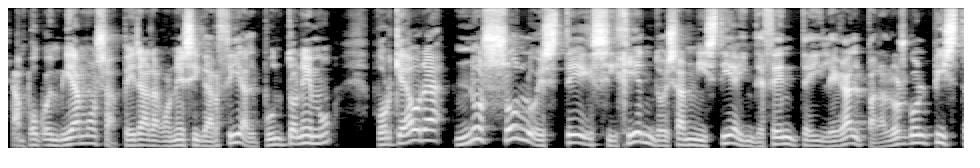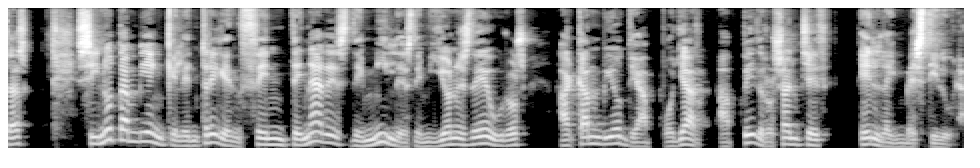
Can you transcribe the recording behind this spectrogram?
Tampoco enviamos a Pera Aragonés y García al punto Nemo, porque ahora no solo esté exigiendo esa amnistía indecente y legal para los golpistas, sino también que le entreguen centenares de miles de millones de euros a cambio de apoyar a Pedro Sánchez en la investidura.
